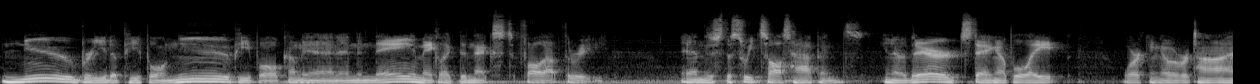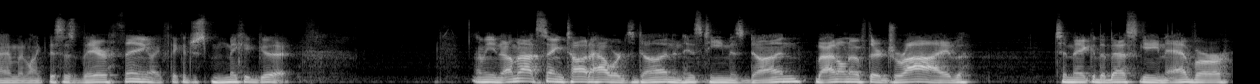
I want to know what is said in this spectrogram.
new breed of people, new people come in, and then they make like the next Fallout 3. And just the sweet sauce happens. You know, they're staying up late, working overtime, and like this is their thing. Like they could just make it good. I mean, I'm not saying Todd Howard's done and his team is done, but I don't know if their drive to make the best game ever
